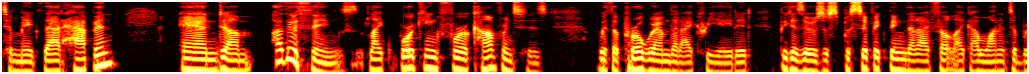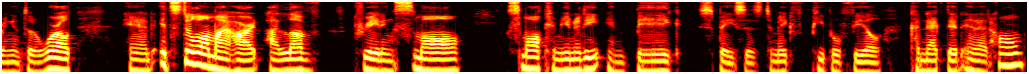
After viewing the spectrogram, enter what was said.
to make that happen, and um, other things like working for conferences with a program that I created because there was a specific thing that I felt like I wanted to bring into the world. And it's still on my heart. I love creating small, small community in big spaces to make people feel connected and at home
